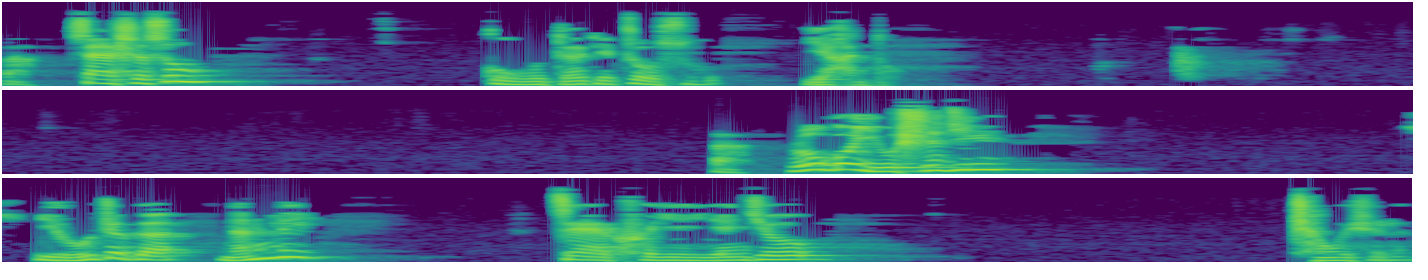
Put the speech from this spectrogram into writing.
啊，三十颂古德的著述。也很多啊！如果有时间、有这个能力，再可以研究成为实论。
